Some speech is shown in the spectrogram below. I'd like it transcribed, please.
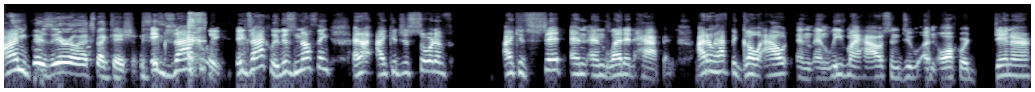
I'm There's zero expectation. exactly exactly there's nothing and I, I could just sort of i could sit and and let it happen i don't have to go out and and leave my house and do an awkward dinner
